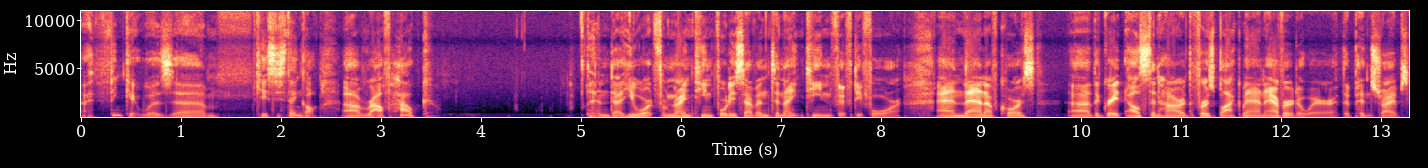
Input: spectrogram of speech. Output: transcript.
I think it was um, Casey Stengel, uh, Ralph Houk and uh, he wore it from 1947 to 1954. And then, of course, uh, the great Elston Howard, the first black man ever to wear the pinstripes,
